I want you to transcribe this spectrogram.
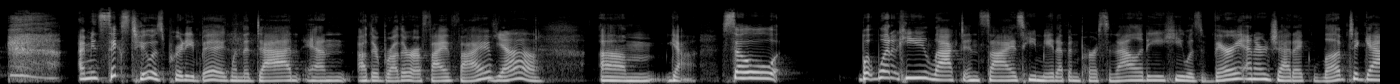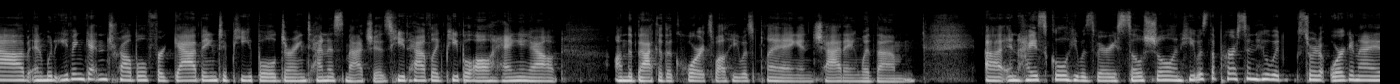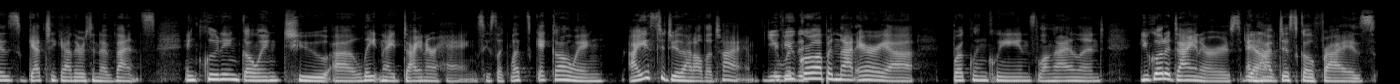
I mean, six two is pretty big when the dad and other brother are five five. Yeah. Um, yeah. So, but what he lacked in size, he made up in personality. He was very energetic, loved to gab, and would even get in trouble for gabbing to people during tennis matches. He'd have like people all hanging out on the back of the courts while he was playing and chatting with them. Uh, in high school, he was very social, and he was the person who would sort of organize get togethers and events, including going to uh, late night diner hangs. He's like, let's get going. I used to do that all the time. You if you the- grow up in that area, Brooklyn, Queens, Long Island, you go to diners and Yeah. have disco fries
